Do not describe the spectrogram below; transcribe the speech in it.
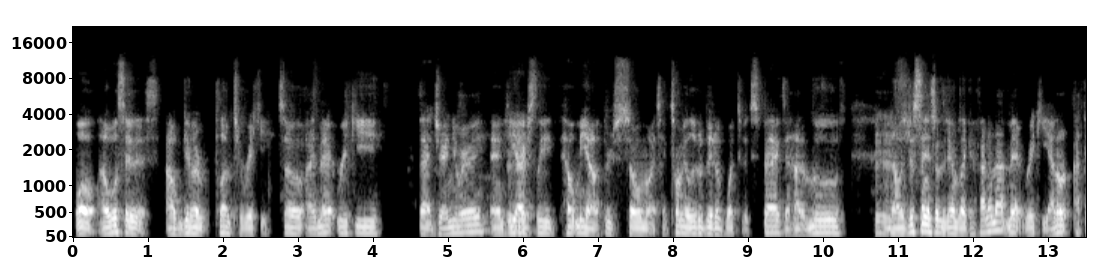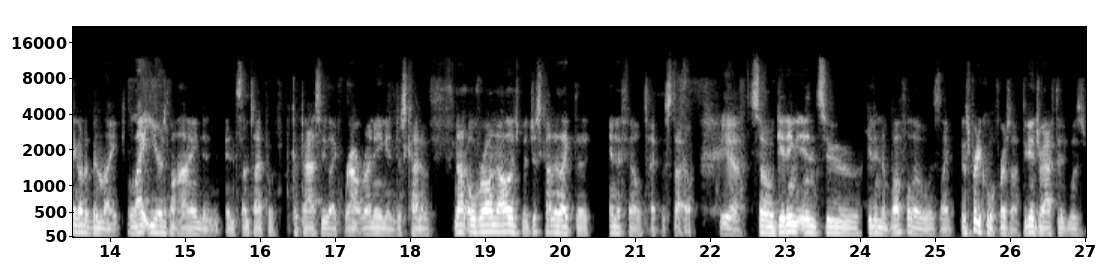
Well, I will say this. I'll give a plug to Ricky. So I met Ricky that January and he Mhm. actually helped me out through so much. Like told me a little bit of what to expect and how to move. Mhm. And I was just saying so the other day, I was like, if I had not met Ricky, I don't I think I'd have been like light years behind in, in some type of capacity, like route running and just kind of not overall knowledge, but just kind of like the NFL type of style. Yeah. So getting into getting to Buffalo was like it was pretty cool. First off, to get drafted was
